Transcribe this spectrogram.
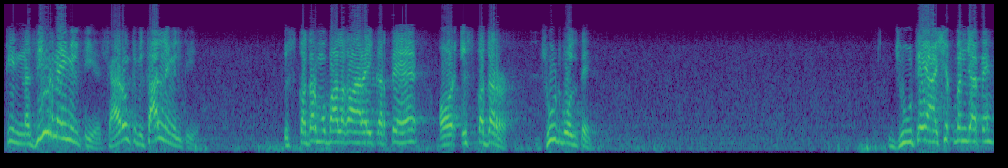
کی نظیر نہیں ملتی ہے، شاعروں کی مثال نہیں ملتی ہے۔ اس قدر مبالغہ آرائی کرتے ہیں اور اس قدر جھوٹ بولتے ہیں۔ جھوٹے عاشق بن جاتے ہیں،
